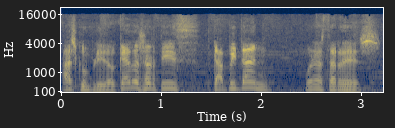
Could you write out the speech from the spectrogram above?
Has cumplido. Carlos Ortiz, capitán. Buenas tardes.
